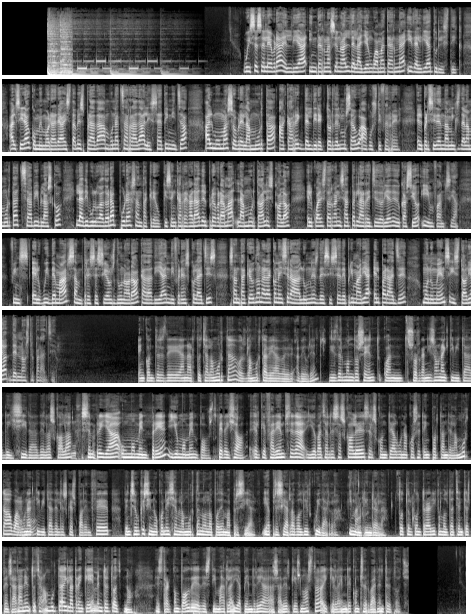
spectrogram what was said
Avui se celebra el Dia Internacional de la Llengua Materna i del Guia Turístic. El CIRA commemorarà esta vesprada amb una xerrada a les set i mitja al MUMA sobre la Murta a càrrec del director del museu, Agustí Ferrer, el president d'Amics de la Murta, Xavi Blasco, i la divulgadora Pura Santa Creu, qui s'encarregarà del programa La Murta a l'Escola, el qual està organitzat per la Regidoria d'Educació i Infància fins el 8 de març, amb tres sessions d'una hora cada dia en diferents col·legis, Santa Creu donarà a conèixer a alumnes de sisè de primària el paratge, monuments i història del nostre paratge en comptes d'anar tots a la Murta, doncs la Murta ve a, veure, a veure'ns. Dins del món docent, quan s'organitza una activitat d'eixida de l'escola, sempre hi ha un moment pre i un moment post. Per això, el que farem serà, jo vaig a les escoles, els conté alguna coseta important de la Murta o alguna uh -huh. activitat de les que es poden fer. Penseu que si no coneixem la Murta no la podem apreciar. I apreciar-la vol dir cuidar-la i mantindre-la tot el contrari que molta gent es pensa ara anem tots a la murta i la trenquem entre tots. No, es tracta un poc d'estimar-la i aprendre a, a saber que és nostra i que l'hem de conservar entre tots.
